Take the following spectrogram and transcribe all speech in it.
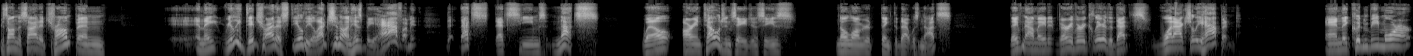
is on the side of Trump and and they really did try to steal the election on his behalf? I mean, that's that seems nuts. Well, our intelligence agencies no longer think that that was nuts. They've now made it very, very clear that that's what actually happened, and they couldn't be more,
